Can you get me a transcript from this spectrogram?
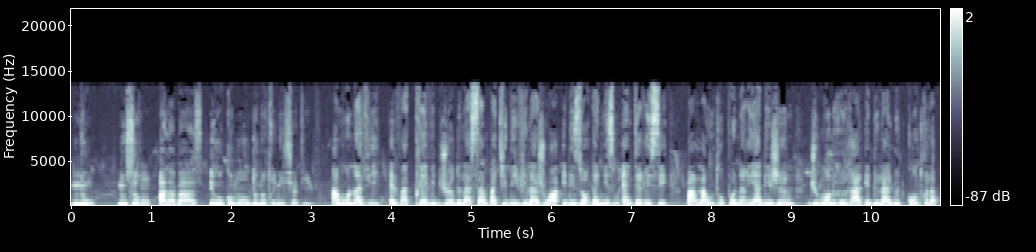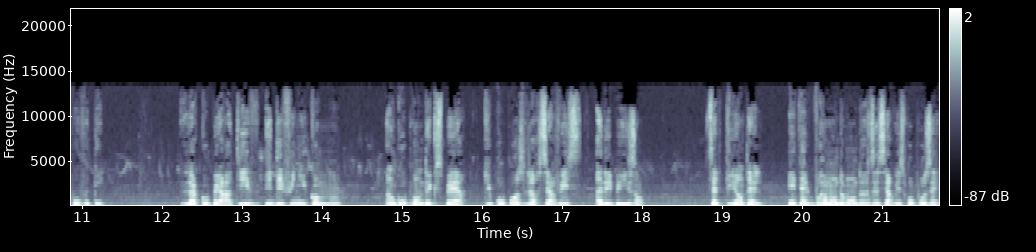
Nous, nous serons à la base et aux commandes de notre initiative. À mon avis, elle va très vite jouir de la sympathie des villageois et des organismes intéressés par l'entrepreneuriat des jeunes, du monde rural et de la lutte contre la pauvreté. La coopérative est définie comme un groupement d'experts qui proposent leurs services à des paysans. Cette clientèle est-elle vraiment demandeuse des services proposés?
